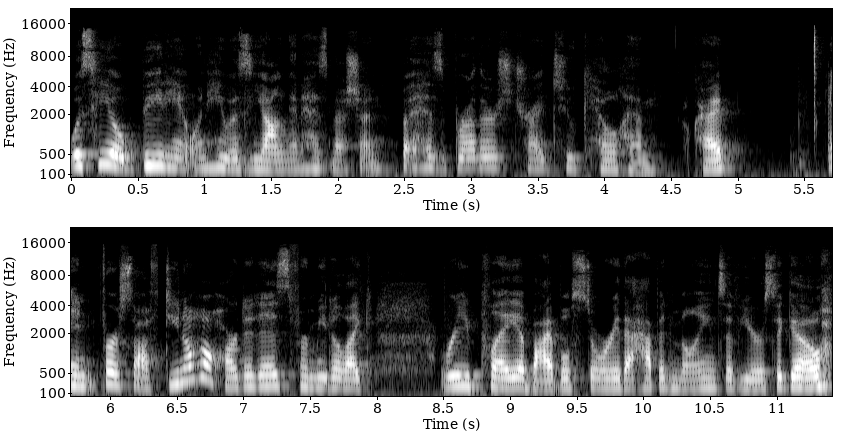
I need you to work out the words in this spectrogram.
was he obedient when he was young in his mission, but his brothers tried to kill him, okay? And first off, do you know how hard it is for me to like replay a Bible story that happened millions of years ago?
